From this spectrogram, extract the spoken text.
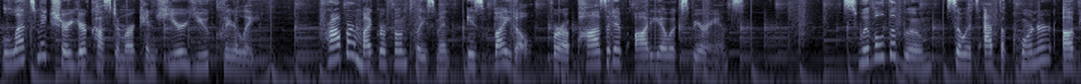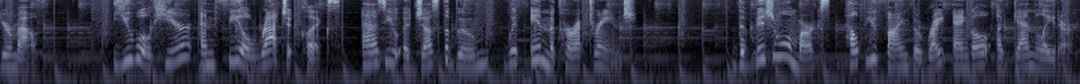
let's make sure your customer can hear you clearly. Proper microphone placement is vital for a positive audio experience. Swivel the boom so it's at the corner of your mouth. You will hear and feel ratchet clicks as you adjust the boom within the correct range. The visual marks help you find the right angle again later.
